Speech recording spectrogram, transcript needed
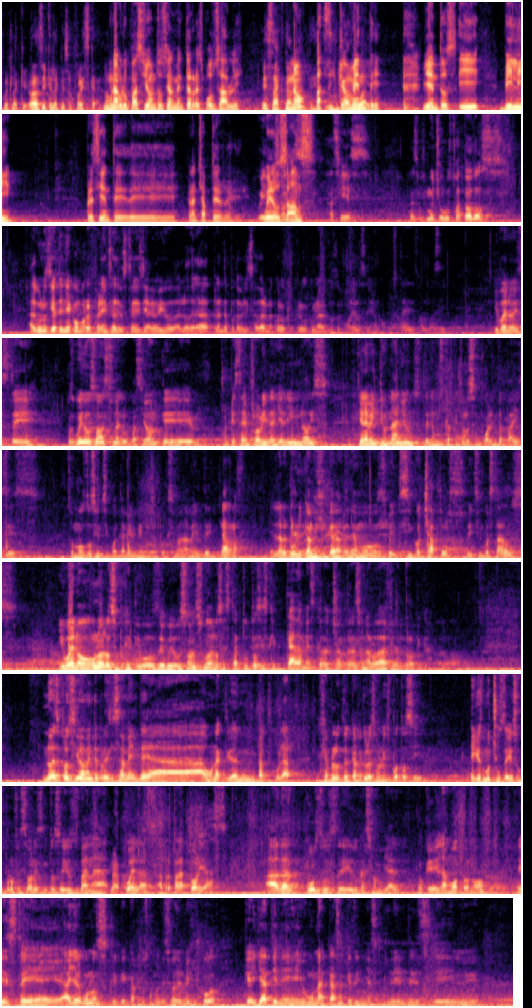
pues la que, ahora sí que la que se ofrezca, ¿no? Una agrupación socialmente responsable, Exactamente. ¿no? Básicamente. Vientos. Y Billy, presidente de Grand Chapter eh, Widow Sons. Así es. Pues mucho gusto a todos. Algunos ya tenía como referencia de ustedes, ya había oído lo de la planta potabilizadora, me acuerdo que creo que una vez los de Morelos salieron con ustedes o algo así. Y bueno, este, pues Widow Sons es una agrupación que empieza en Florida y el Illinois, tiene 21 años, tenemos capítulos en 40 países, somos 250 mil miembros aproximadamente. Nada más. En la República Mexicana tenemos 25 chapters, 25 estados. Y bueno, uno de los objetivos de Widow Sons, uno de los estatutos, es que cada mes cada chapter hace una rodada filantrópica. No exclusivamente precisamente a una actividad en particular. Ejemplo, los del capítulo de San Luis Potosí, ellos, muchos de ellos son profesores, entonces ellos van a Claro. escuelas, a preparatorias, a dar cursos de educación vial Ok. en la moto, ¿no? Este, hay algunos que- que capítulos como el de Ciudad de México que ya tiene una casa que es de niñas invidentes, eh,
